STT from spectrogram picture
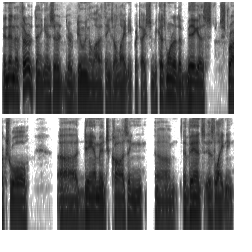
And then the third thing is they're, they're doing a lot of things on lightning protection because one of the biggest structural uh, damage causing um, events is lightning.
